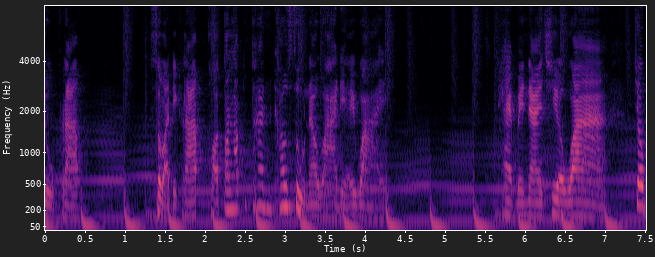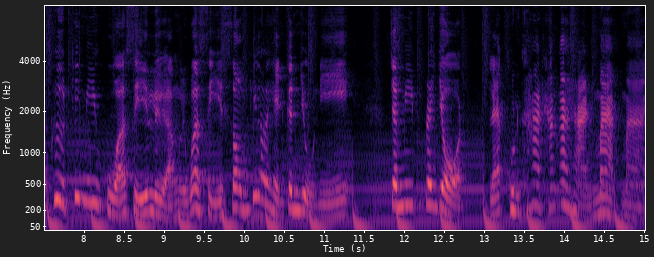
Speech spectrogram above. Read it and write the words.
ดูครับ สวัสดีครับ ขอต้อนรับทุกท่านเข้าสู่นาวา DIY แทบไม่น่าเชื่อว่า เจ้าพืชที่มีหัวสีเหลืองหรือว่าสีส้มที่เราเห็นกันอยู่นี้ จะมีประโยชน์และคุณค่าทั้งอาหารมากมาย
